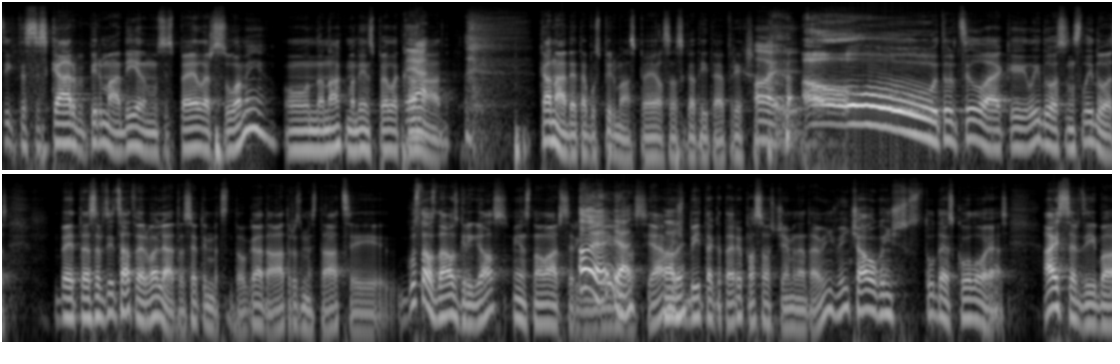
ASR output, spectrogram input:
cik tas ir skarbi. Pirmā diena mums ir spēle ar Somiju, un nākamā diena spēle ar Kanādu. Kanādē tā būs pirmā spēle saskatītāja priekšā. Oh, tur cilvēki lidos un slidos. Bet tas, ap cits, atvēra vaļā to 17. gada ātrus mestāciju. Gustavs Dāvs Grigals, viens no vārdsargiem. O, jā, jā. jā, viņš bija tagad arī pasaules čempionātā. Viņš, viņš auga, viņš studē, skolojās. Aizsardzībā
